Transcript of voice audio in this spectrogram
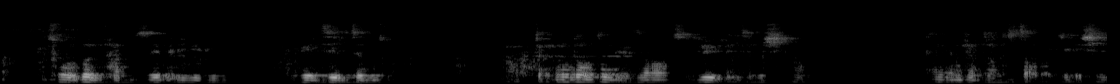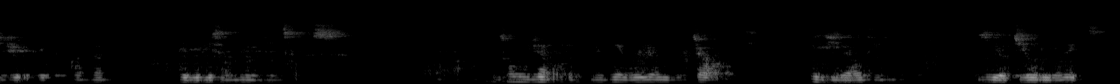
不错论坛之类的 APP，也可以自己斟酌。讲那么多，重点是要持续养成习惯。当然，想尝试找到自己的兴趣，可以多看看 APP 上面一些测试。补充一下，我每天会用一个交友软件，练习聊天，就是有机会的例子。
